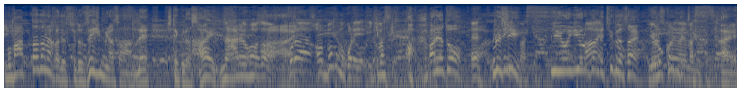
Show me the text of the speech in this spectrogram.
真っ只中ですけどぜひ皆さんね来てください。なるほど。はい。これはあ僕もこれ行きます？よあ、ありがとう。ええ嬉しい。喜んで来てください、はいよろしくお願いしますはい。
